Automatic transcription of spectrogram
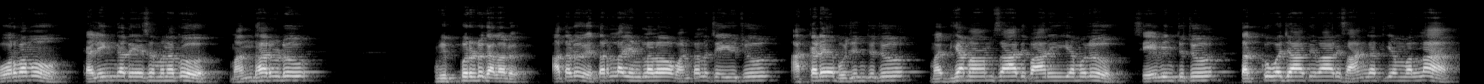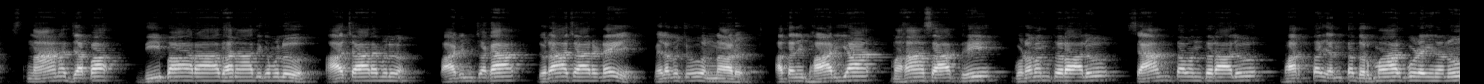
పూర్వము కళింగ దేశమునకు మంధరుడు విప్రుడు గలడు. అతడు ఇతరుల ఇండ్లలో వంటలు చేయుచు అక్కడే భుజించుచు మధ్యమాంసాది పానీయములు సేవించుచు తక్కువ జాతి వారి సాంగత్యం వల్ల స్నాన జప దీపారాధనాధికములు ఆచారములు పాటించక దురాచారుడై మెలగుచూ ఉన్నాడు. అతని భార్య మహాసాధ్వి గుణవంతురాలు శాంతవంతురాలు భర్త ఎంత దుర్మార్గుడైనను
